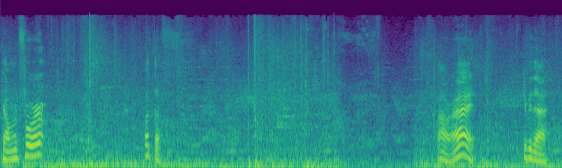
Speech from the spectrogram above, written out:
Coming for it. What the? All right. Give me that.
